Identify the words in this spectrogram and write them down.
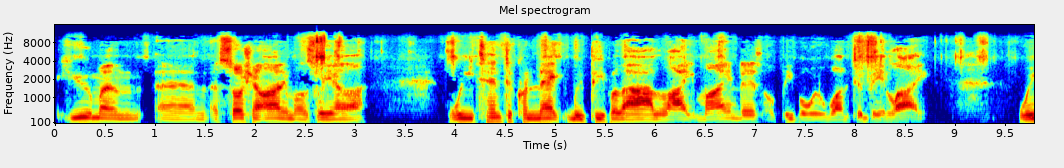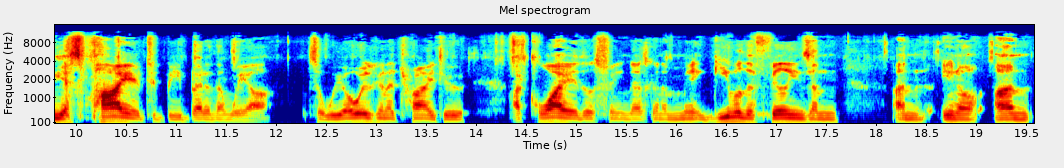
human and as social animals we are, we tend to connect with people that are like minded or people we want to be like. We aspire to be better than we are, so we're always gonna try to acquire those things that's gonna make give us the feelings and and you know and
